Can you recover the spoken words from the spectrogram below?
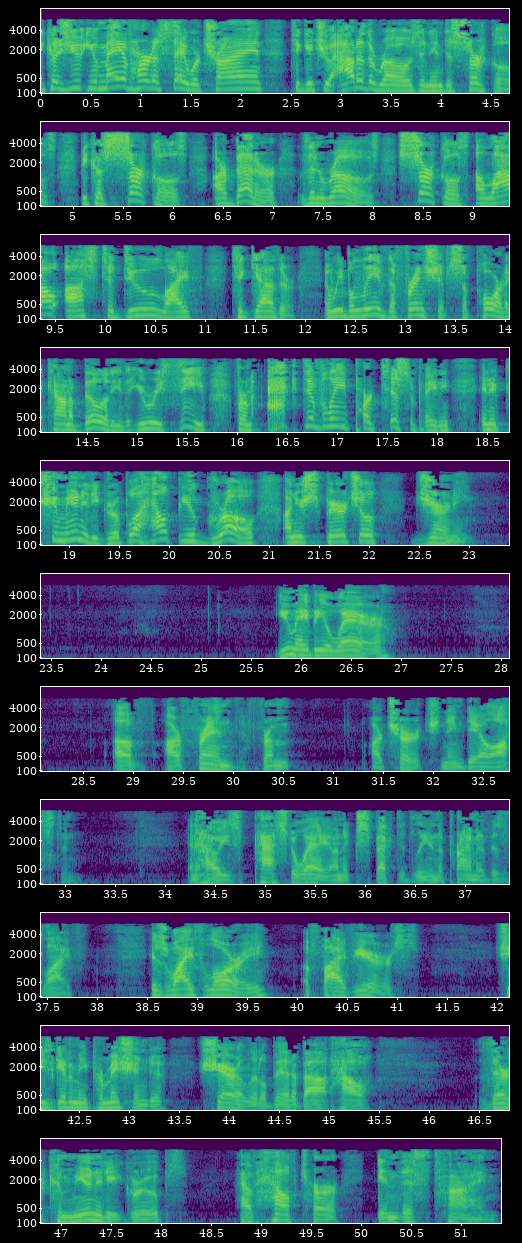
Because you, you may have heard us say we're trying to get you out of the rows and into circles because circles are better than rows. Circles allow us to do life together. And we believe the friendship, support, accountability that you receive from actively participating in a community group will help you grow on your spiritual journey. You may be aware of our friend from our church named Dale Austin and how he's passed away unexpectedly in the prime of his life. His wife, Lori, of five years, she's given me permission to share a little bit about how their community groups have helped her in this time.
